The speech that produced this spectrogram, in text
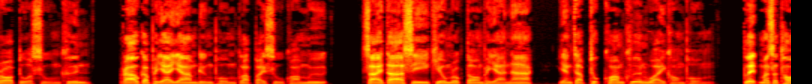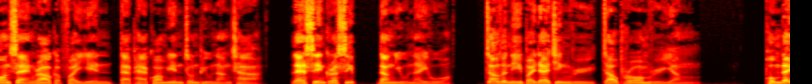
รอบตัวสูงขึ้นราวกับพยายามดึงผมกลับไปสู่ความมืด สายตาสีเขียวมรกตองพญานาค ยังจับทุกความเคลื่อนไหวของผม เกล็ดมาสะท้อนแสงราวกับไฟเย็น แต่แผ่ความเย็นจนผิวหนังชา และเสียงกระซิบดังอยู่ในหัว เจ้าจะหนีไปได้จริงหรือเจ้าพร้อมหรือยัง ผมได้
